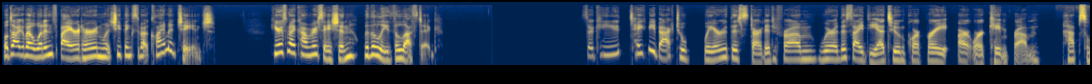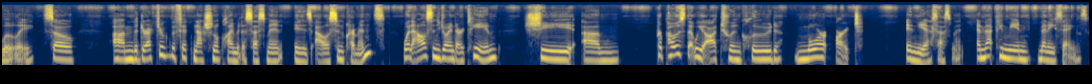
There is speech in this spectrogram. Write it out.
We'll talk about what inspired her and what she thinks about climate change. Here's my conversation with Allyza Lustig. So, can you take me back to where this started from, where this idea to incorporate artwork came from? Absolutely. So, um, the director of the Fifth National Climate Assessment is Allison Crimmins. When Allison joined our team, she um, proposed that we ought to include more art in the assessment. And that can mean many things.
